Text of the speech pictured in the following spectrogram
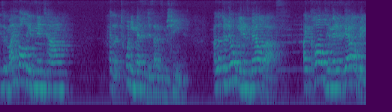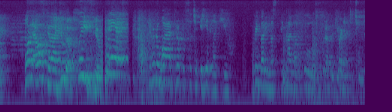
Is it my fault he isn't in town? I left 20 messages on his machine. I left a note in his mailbox. I called him in his gallery. What else can I do to please you? Idiot! I don't know why I put up with such an idiot like you. Everybody must think I'm a fool to put up with your ineptitude.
